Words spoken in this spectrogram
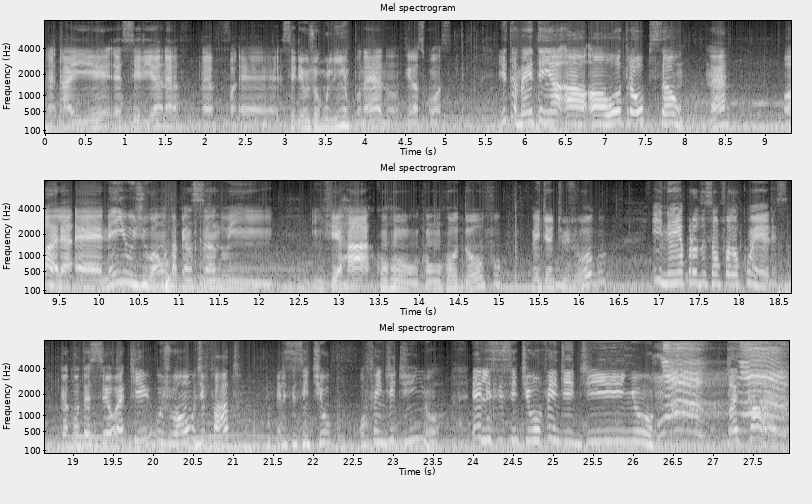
É, aí é, seria, né? É, é, seria um jogo limpo, né? No fim das contas. E também tem a, a, outra opção, né? Olha, é, nem o João tá pensando em, em ferrar com, com o Rodolfo mediante o jogo e nem a produção falou com eles. O que aconteceu é que o João, de fato, ele se sentiu ofendidinho. Ele se sentiu ofendidinho. Mas, cara,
